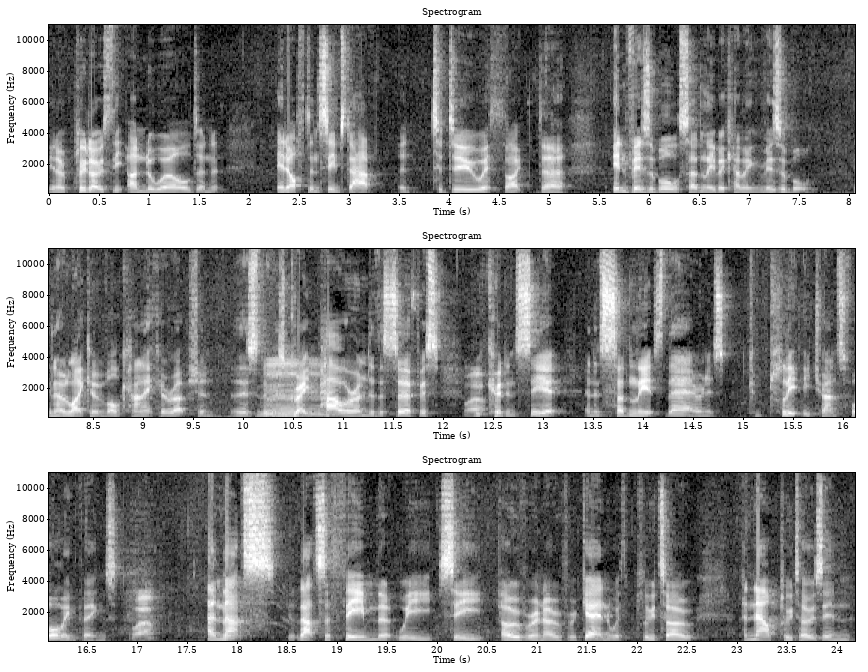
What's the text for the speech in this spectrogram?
You know, Pluto is the underworld, and it, it often seems to have uh, to do with like the invisible suddenly becoming visible. You know, like a volcanic eruption. There's, there was mm. great power under the surface. Wow. We couldn't see it, and then suddenly it's there, and it's completely transforming things. Wow. And that's that's a theme that we see over and over again with Pluto, and now Pluto's in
